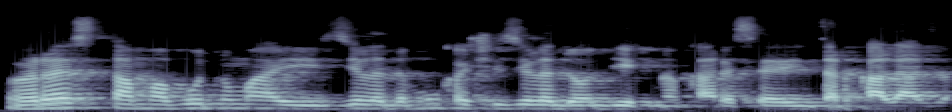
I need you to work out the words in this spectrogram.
În rest am avut numai zile de muncă și zile de odihnă care se intercalează.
